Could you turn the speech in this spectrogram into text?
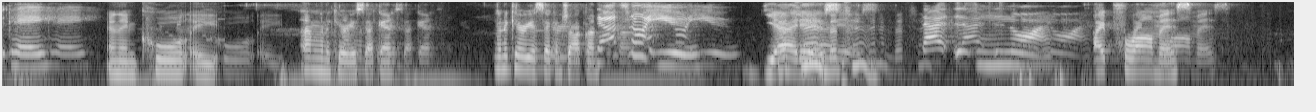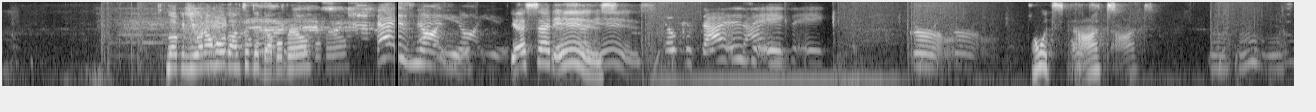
Okay. and then cool eight. I'm gonna carry a second. I'm gonna carry a second shotgun. That's not you. Yeah, That's it him, is. That's him. That is not. I promise. Logan, you wanna hold on to the double barrel? That is not you. Yes, that is. No, because that is a girl. No, it's not. Mhm.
